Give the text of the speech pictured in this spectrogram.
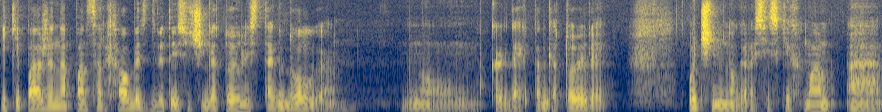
экипажи на Panzerhaubitz 2000 готовились так долго? Ну, когда их подготовили, очень много российских мам а,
